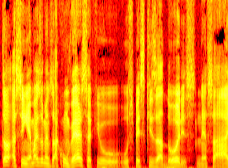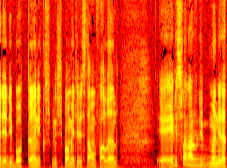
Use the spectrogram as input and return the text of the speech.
Então, assim, é mais ou menos a conversa que o, os pesquisadores nessa área de botânicos, principalmente, eles estavam falando. É, eles falaram de maneira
